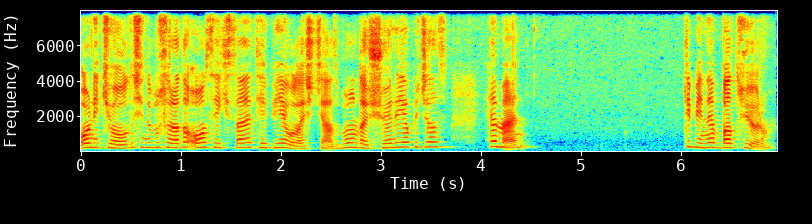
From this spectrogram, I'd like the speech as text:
12 oldu. Şimdi bu sırada 18 tane tepeye ulaşacağız. Bunu da şöyle yapacağız. Hemen dibine batıyorum.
